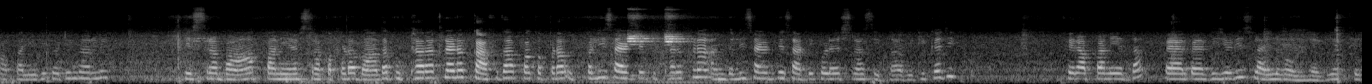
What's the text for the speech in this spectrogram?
ਆਪਾਂ ਨੇ ਇਹਦੀ ਕਟਿੰਗ ਕਰ ਲਈ। ਇਸ ਤਰ੍ਹਾਂ ਬਾਹ ਆਪਾਂ ਨੇ, ਇਸ ਤਰ੍ਹਾਂ ਕੱਪੜਾ, ਬਾਹ ਦਾ ਪੁੱਠਾ ਰੱਖ ਲੈਣਾ। ਕੱਫ ਦਾ ਆਪਾਂ ਕੱਪੜਾ ਉੱਪਰਲੀ ਸਾਈਡ ਤੇ ਪੁੱਠਾ ਰੱਖਣਾ, ਅੰਦਰਲੀ ਸਾਈਡ ਤੇ ਸਾਡੇ ਕੋਲ ਇਸ ਤਰ੍ਹਾਂ ਸਿੱਧਾ ਹੋਵੇ ਠੀਕ ਹੈ ਜੀ। ਫਿਰ ਆਪਾਂ ਨੇ ਇਦਾਂ ਪੈਰ ਪੈਰ ਦੀ ਜਿਹੜੀ ਸਿਲਾਈ ਲਗਾਉਣੀ ਹੈਗੀ ਇੱਥੇ।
